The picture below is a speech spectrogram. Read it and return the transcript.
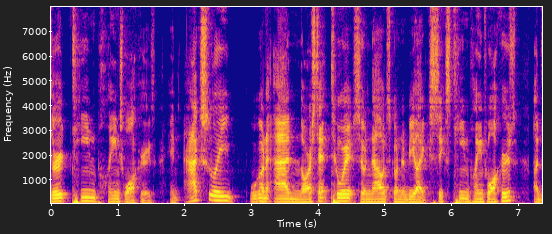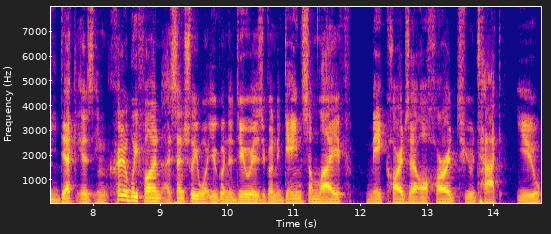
13 Planeswalkers. And actually, we're going to add Narset to it. So now it's going to be like 16 Planeswalkers. Uh, the deck is incredibly fun. Essentially, what you're going to do is you're going to gain some life, make cards that are hard to attack you,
